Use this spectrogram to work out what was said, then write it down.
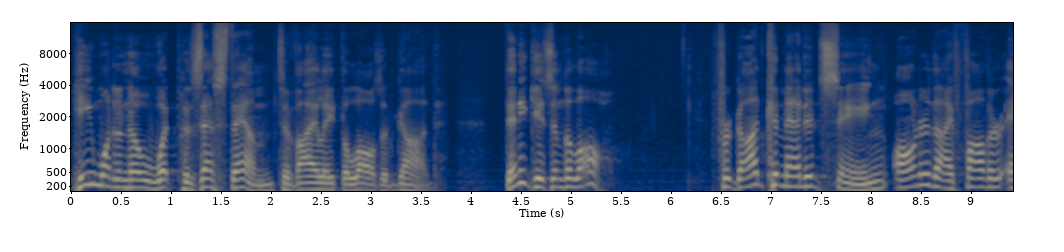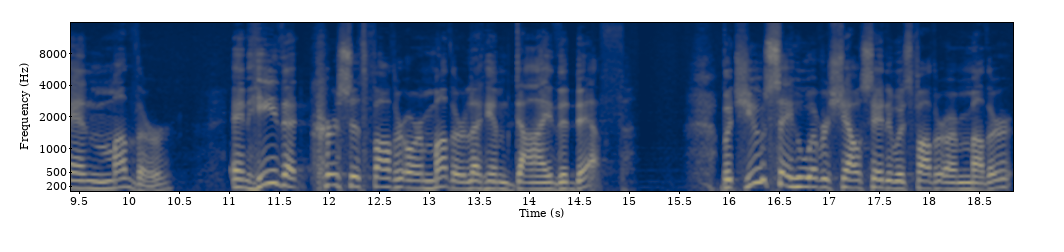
He wanted to know what possessed them to violate the laws of God. Then he gives them the law. For God commanded, saying, Honor thy father and mother, and he that curseth father or mother, let him die the death. But you say, Whoever shall say to his father or mother,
